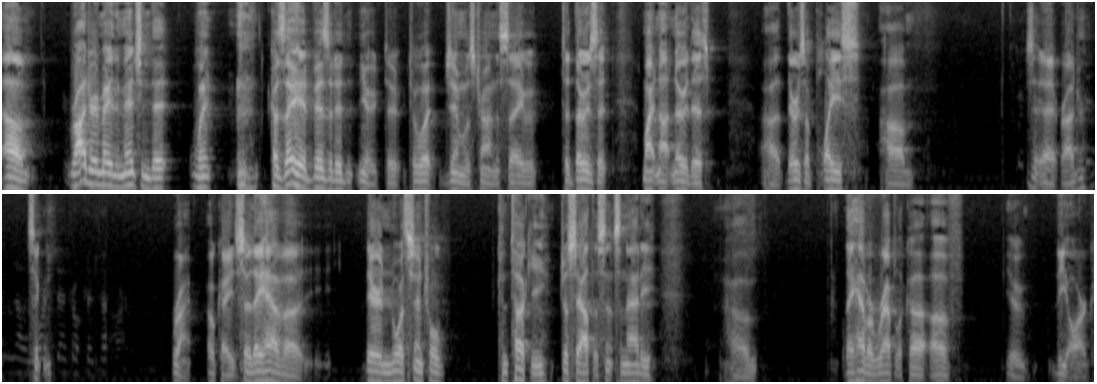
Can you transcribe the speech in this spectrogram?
Um, Roger made the mention that when, because they had visited, you know, to, to what Jim was trying to say, to those that might not know this, uh, there's a place, um, is it that, Roger? Right. Okay. So they have a, they're in north central Kentucky, just south of Cincinnati. Um, they have a replica of you know, the ark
